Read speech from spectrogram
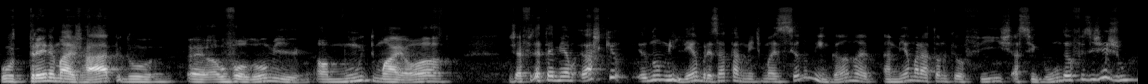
o treino é mais rápido, é, o volume é muito maior. Já fiz até minha. Eu acho que eu, eu, não me lembro exatamente, mas se eu não me engano, a minha maratona que eu fiz, a segunda, eu fiz em jejum.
